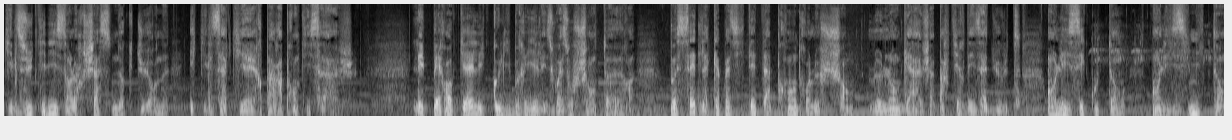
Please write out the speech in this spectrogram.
qu'ils utilisent dans leur chasse nocturne et qu'ils acquièrent par apprentissage. Les perroquets, les colibris et les oiseaux chanteurs possèdent la capacité d'apprendre le chant, le langage à partir des adultes, en les écoutant, en les imitant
